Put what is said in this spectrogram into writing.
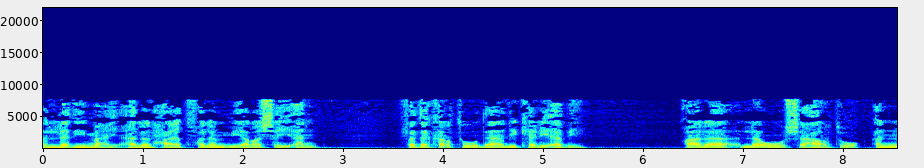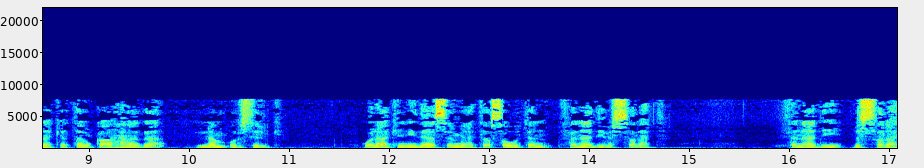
الذي معي على الحائط فلم ير شيئا. فذكرت ذلك لأبي. قال لو شعرت أنك تلقى هذا لم أرسلك ولكن إذا سمعت صوتا فنادي بالصلاة. فنادي بالصلاة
